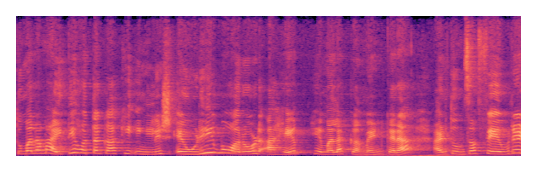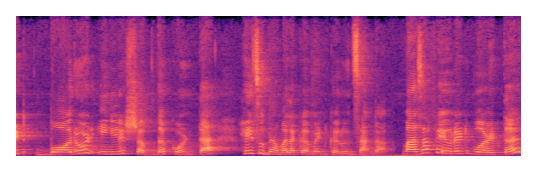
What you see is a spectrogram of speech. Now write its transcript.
तुम्हाला माहिती होतं का की इंग्लिश एवढी बॉरोड आहे हे मला कमेंट करा. आणि तुमचा फेवरेट बॉरोड इंग्लिश शब्द कोणता हे सुद्धा मला कमेंट करून सांगा. माझा फेवरेट वर्ड तर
